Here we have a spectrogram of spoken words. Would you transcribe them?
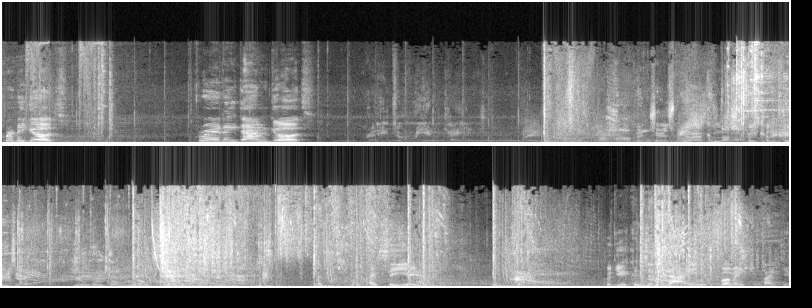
Pretty good. Pretty damn good. I see you. Could you consider dying for me? Thank you.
